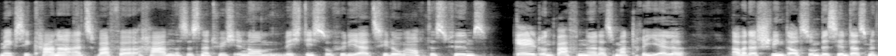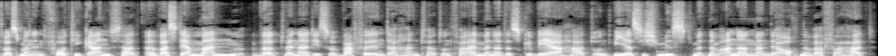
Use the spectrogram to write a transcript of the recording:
Mexikaner als Waffe haben. Das ist natürlich enorm wichtig so für die Erzählung auch des Films. Geld und Waffen, ne, das Materielle. Aber da schwingt auch so ein bisschen das mit, was man in Forty Guns hat, äh, was der Mann wird, wenn er diese Waffe in der Hand hat und vor allem, wenn er das Gewehr hat und wie er sich misst mit einem anderen Mann, der auch eine Waffe hat.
